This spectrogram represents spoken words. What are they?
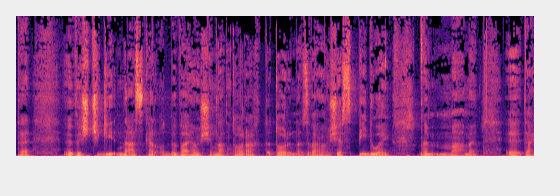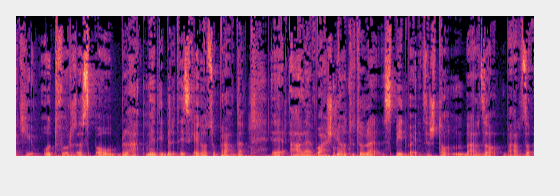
te wyścigi NASCAR odbywają się na torach, te tory nazywają się Speedway. Mamy e, taki utwór zespołu Black Midi, brytyjskiego co prawda, e, ale właśnie o tytule Speedway. Zresztą bardzo, bardzo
